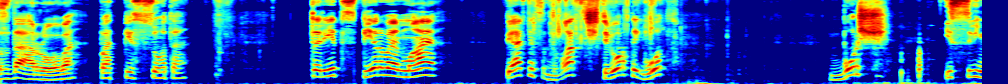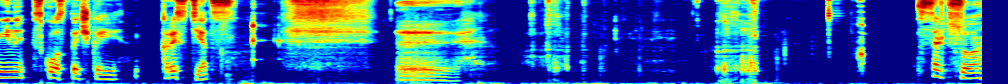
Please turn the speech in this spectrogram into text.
Здорово, подписота. 31 мая, пятница, 24 год. Борщ из свинины с косточкой. Крестец. Сальцо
